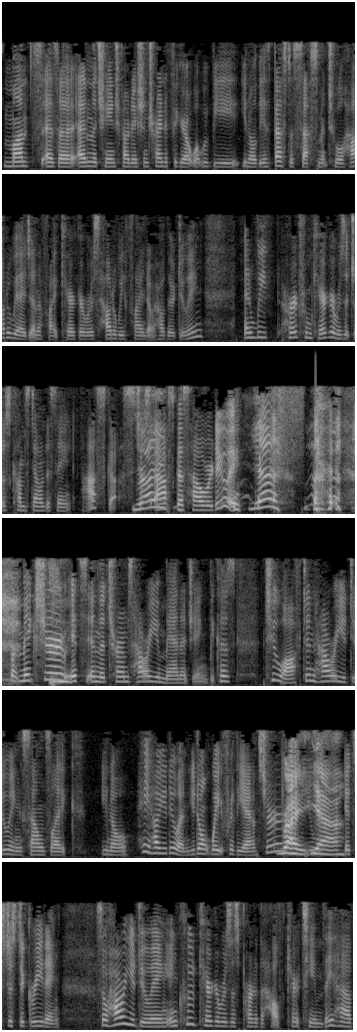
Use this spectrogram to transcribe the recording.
months as a and the Change Foundation trying to figure out what would be you know the best assessment tool. How do we identify caregivers? How do we find out how they're doing? And we heard from caregivers it just comes down to saying ask us, just Right. ask us how we're doing. yes. but make sure it's in the terms how are you managing because too often how are you doing sounds like you know hey how you doing you don't wait for the answer Right, You- yeah. it's just a greeting so how are you doing include caregivers as part of the healthcare team they have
